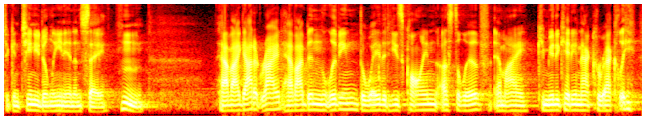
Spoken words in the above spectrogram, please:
to continue to lean in and say, hmm, have I got it right? Have I been living the way that He's calling us to live? Am I communicating that correctly?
